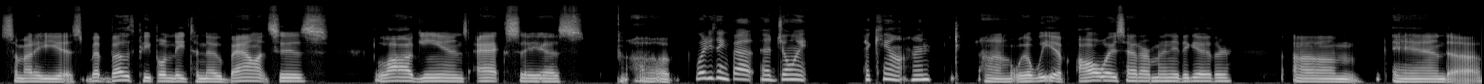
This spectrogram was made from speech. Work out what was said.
somebody is. But both people need to know balances, logins, access. Uh, What do you think about a joint account, hun? uh, well, we have always had our money together, um, and uh,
